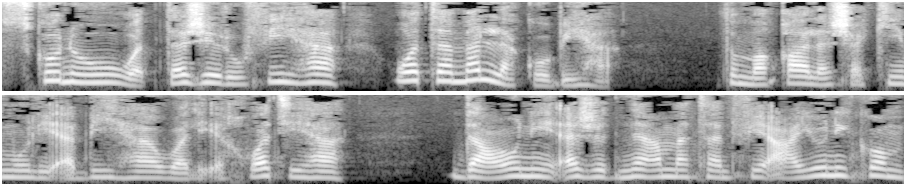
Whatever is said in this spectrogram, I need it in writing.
اسكنوا واتجروا فيها وتملكوا بها. ثم قال شكيم لأبيها ولإخوتها دعوني أجد نعمة في أعينكم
